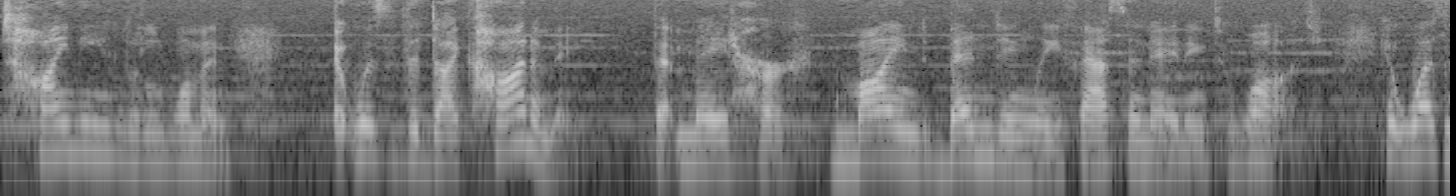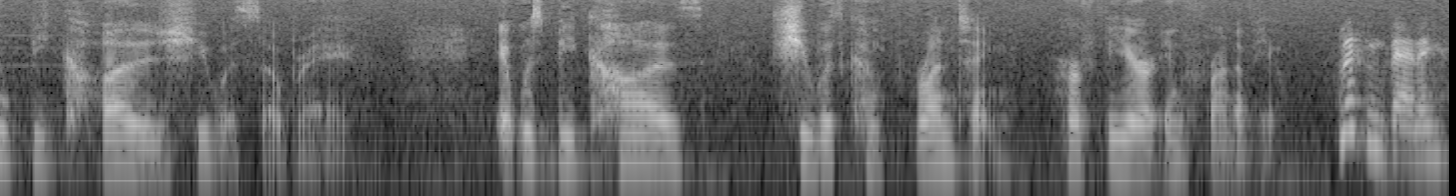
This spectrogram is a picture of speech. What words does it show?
tiny little woman. It was the dichotomy that made her mind-bendingly fascinating to watch. It wasn't because she was so brave. It was because she was confronting her fear in front of you. Listen, Fanny.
